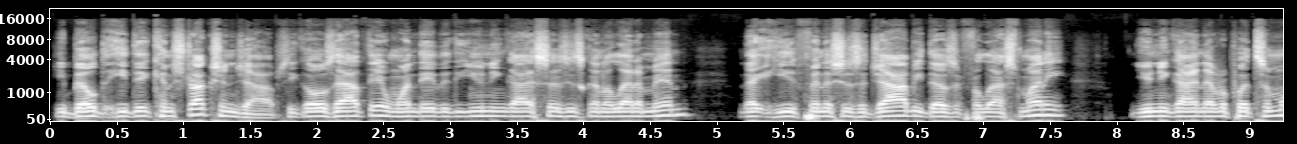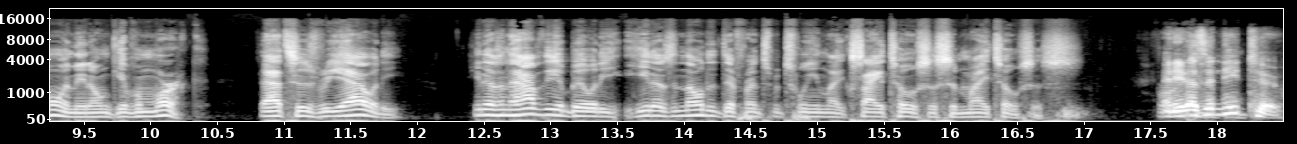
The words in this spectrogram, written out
He built. He did construction jobs. He goes out there. One day, the union guy says he's going to let him in. That he finishes a job. He does it for less money. Union guy never puts him on. They don't give him work. That's his reality. He doesn't have the ability. He doesn't know the difference between like cytosis and mitosis. And he example. doesn't need to.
